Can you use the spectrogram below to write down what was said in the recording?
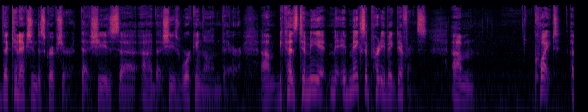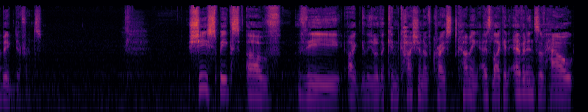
the connection to scripture that she's uh, uh, that she's working on there, um, because to me it it makes a pretty big difference, um, quite a big difference. She speaks of the like you know the concussion of Christ's coming as like an evidence of how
